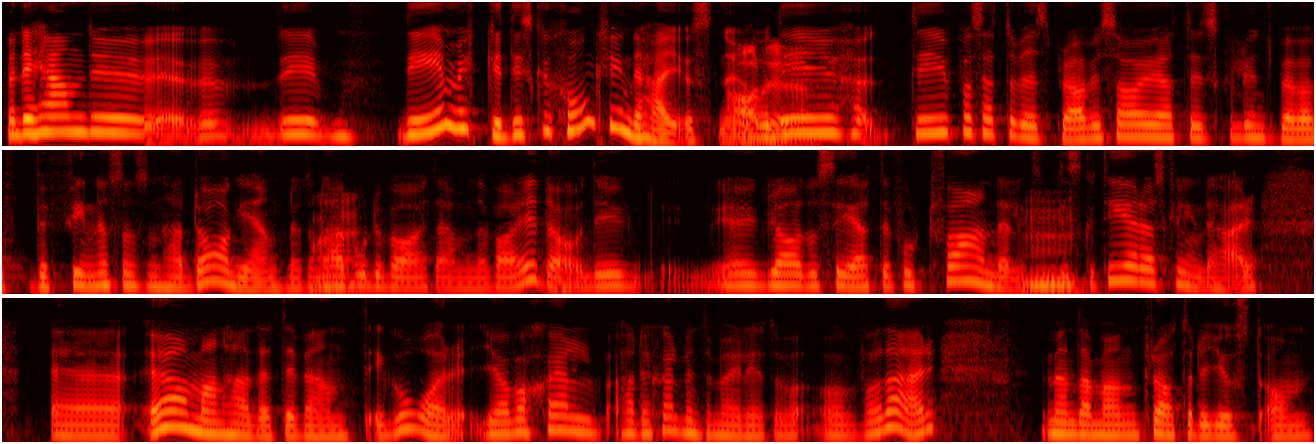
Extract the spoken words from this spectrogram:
Men det händer ju, det, det är mycket diskussion kring det här just nu. Ja, det och det är, det. ju, det är ju på sätt och vis bra. Vi sa ju att det skulle inte behöva befinnas en sån här dag egentligen, utan det här borde vara ett ämne varje dag. Och det är, jag är glad att se att det fortfarande liksom Mm. diskuteras kring det här. Eh, Öhman hade ett event igår. Jag var själv, hade själv inte möjlighet att, att vara där, men där man pratade just om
